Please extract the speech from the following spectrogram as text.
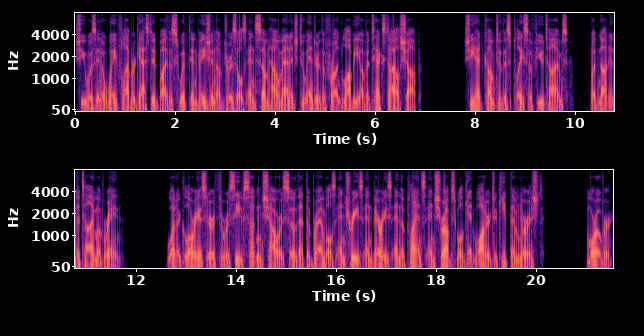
She was in a way flabbergasted by the swift invasion of drizzles and somehow managed to enter the front lobby of a textile shop. She had come to this place a few times, but not in the time of rain. What a glorious earth to receive sudden showers so that the brambles and trees and berries and the plants and shrubs will get water to keep them nourished. Moreover,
